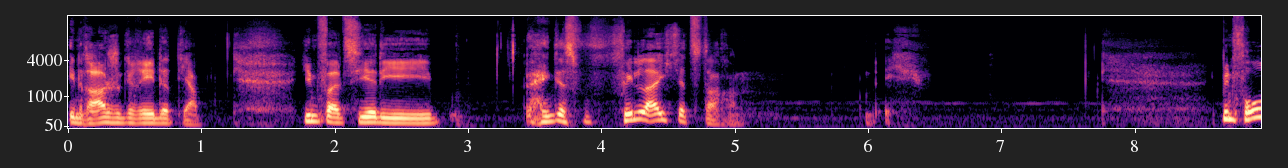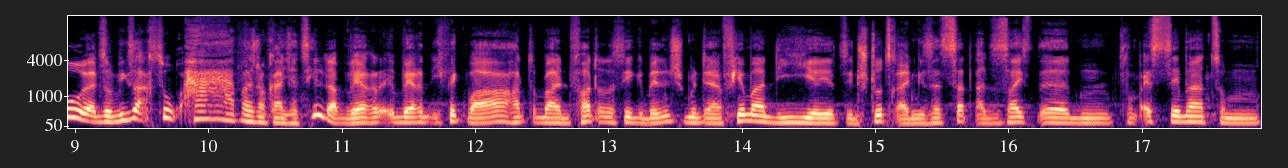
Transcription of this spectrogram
in Rage geredet. Ja, jedenfalls hier die hängt es vielleicht jetzt daran und ich bin froh, also wie gesagt, so, ah, was ich noch gar nicht erzählt habe, während, während ich weg war, hat mein Vater das hier gemanagt mit der Firma, die hier jetzt den Sturz reingesetzt hat. Also das heißt, ähm, vom Esszimmer zum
